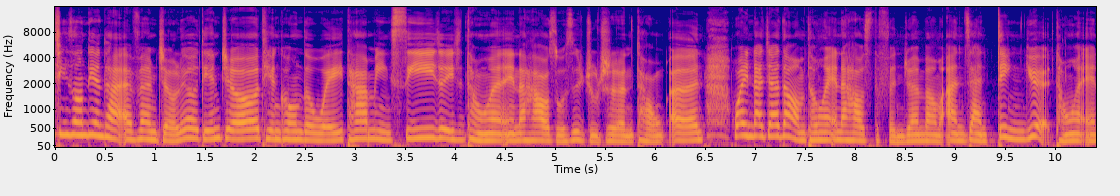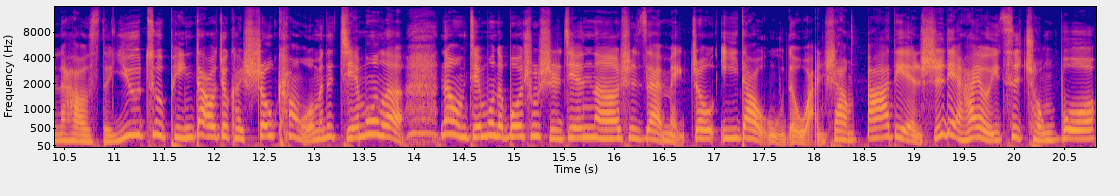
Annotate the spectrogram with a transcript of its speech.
轻松电台 FM 九六点九，天空的维他命 C，这里是同恩 and House，我是主持人同恩，欢迎大家到我们同恩 and House 的粉专，帮我们按赞订阅同恩 and House 的 YouTube 频道，就可以收看我们的节目了。那我们节目的播出时间呢，是在每周一到五的晚上八点、十点，还有一次重播。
